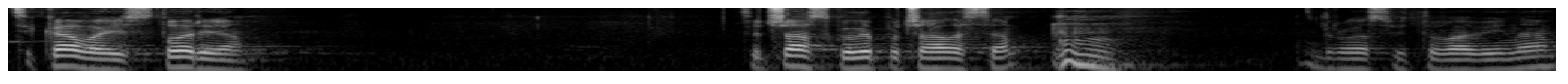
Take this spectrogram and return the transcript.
Цікава історія. Це час, коли почалася Друга світова війна.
